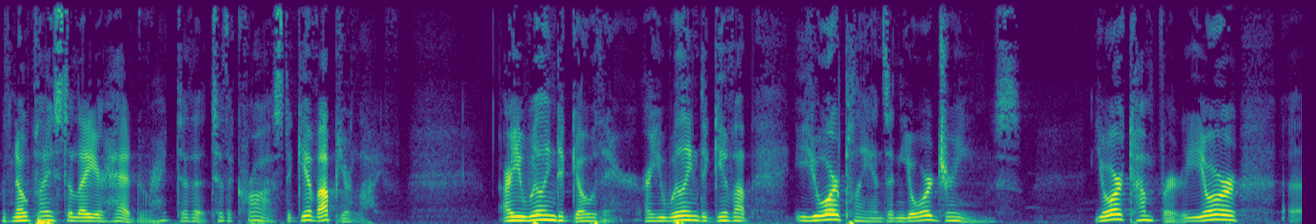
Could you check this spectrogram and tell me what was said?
with no place to lay your head, right? To the, to the cross, to give up your life. Are you willing to go there? Are you willing to give up your plans and your dreams, your comfort, your uh,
